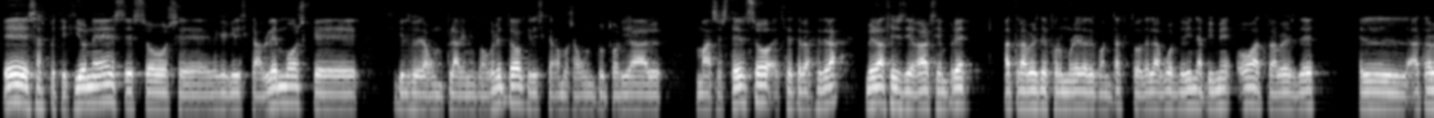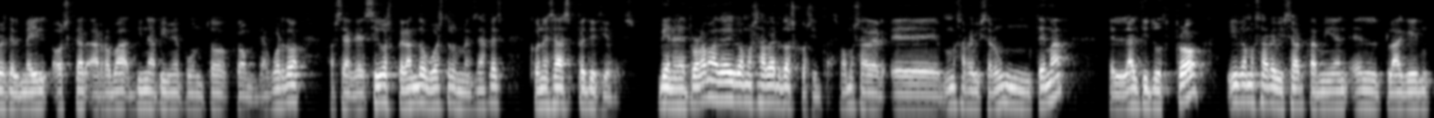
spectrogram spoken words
eh, esas peticiones, esos de qué queréis que hablemos, que si queréis ver algún plugin en concreto, queréis que hagamos algún tutorial más extenso, etcétera, etcétera, me lo hacéis llegar siempre a través del formulario de contacto de la web de Dinapime o a través de a través del mail oscar.dinapime.com, ¿de acuerdo? O sea que sigo esperando vuestros mensajes con esas peticiones. Bien, en el programa de hoy vamos a ver dos cositas. Vamos a ver, eh, vamos a revisar un tema, el Altitude Pro, y vamos a revisar también el plugin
